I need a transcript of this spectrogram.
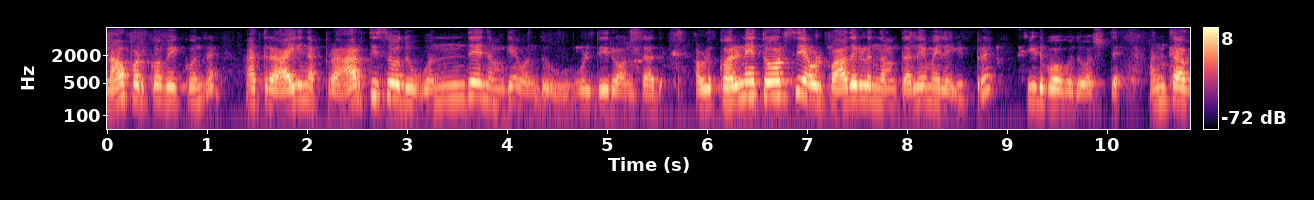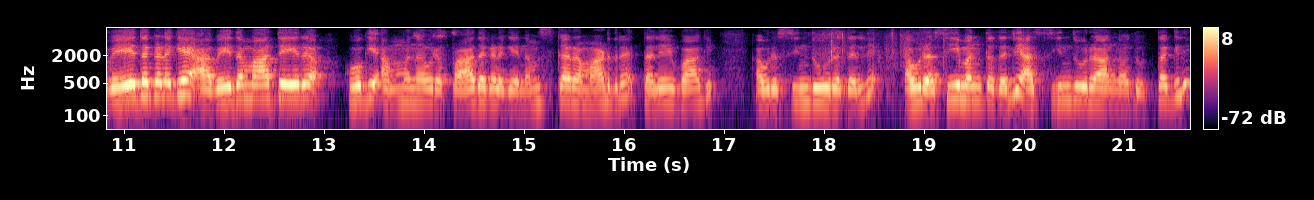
ನಾವು ಪಡ್ಕೋಬೇಕು ಅಂದ್ರೆ ಹತ್ರ ಆಯಿನ ಪ್ರಾರ್ಥಿಸೋದು ಒಂದೇ ನಮ್ಗೆ ಒಂದು ಉಳ್ದಿರೋ ಅಂತದ್ದು ಅವಳು ಕರುಣೆ ತೋರಿಸಿ ಅವಳ ಪಾದಗಳನ್ನ ನಮ್ಮ ತಲೆ ಮೇಲೆ ಇಟ್ಟರೆ ಇಡಬಹುದು ಅಷ್ಟೇ. ಅಂತ ವೇದಗಳಿಗೆ ಆ ವೇದ ಮಾತೆಯರ ಹೋಗಿ ಅಮ್ಮನವರ ಪಾದಗಳಿಗೆ ನಮಸ್ಕಾರ ಮಾಡಿದ್ರೆ ತಲೆ ಬಾಗಿ ಅವರ ಸಿಂಧೂರದಲ್ಲಿ, ಅವರ ಸೀಮಂತದಲ್ಲಿ ಆ ಸಿಂಧೂರ ಅನ್ನೋದು ತಗಲಿ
